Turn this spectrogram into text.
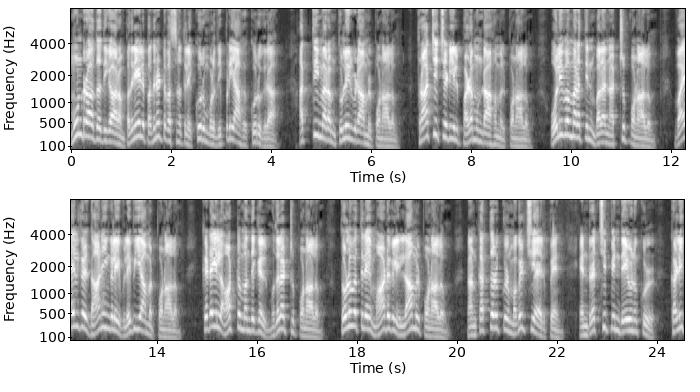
மூன்றாவது அதிகாரம் பதினேழு பதினெட்டு வசனத்திலே கூறும் பொழுது இப்படியாக கூறுகிறார். அத்தி மரம் துளிர் விடாமல் போனாலும் திராட்சை செடியில் பழம் உண்டாகாமல் போனாலும் ஒலிவ மரத்தின் பலன் அற்று போனாலும் வயல்கள் தானியங்களை விளைவியாமற் போனாலும் கிடையில் ஆட்டு மந்தைகள் முதலற்று போனாலும் தொழுவத்திலே மாடுகள் இல்லாமல் போனாலும் நான் கர்த்தருக்குள் மகிழ்ச்சியாயிருப்பேன் என் ரட்சிப்பின் தேவனுக்குள் களி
